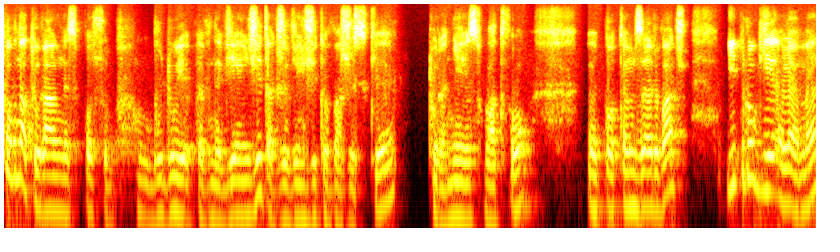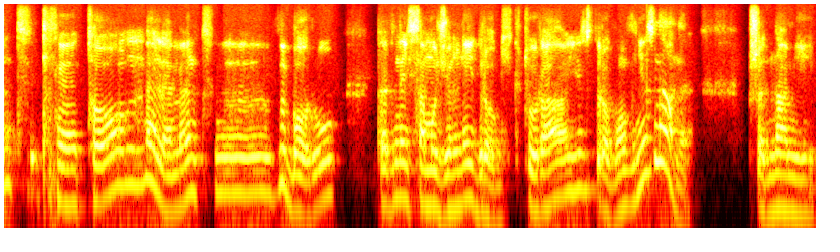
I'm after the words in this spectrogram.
To w naturalny sposób buduje pewne więzi, także więzi towarzyskie, które nie jest łatwo e, potem zerwać. I drugi element e, to element e, wyboru pewnej samodzielnej drogi, która jest drogą w nieznane. Przed nami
